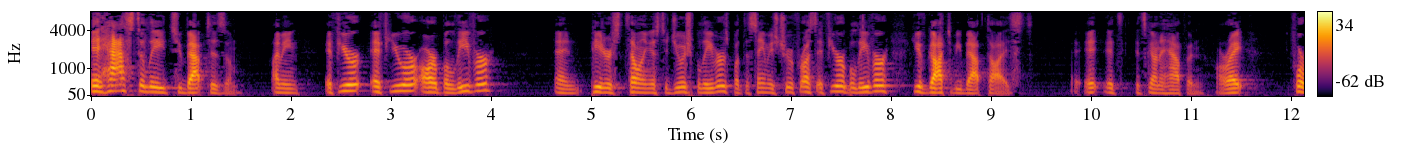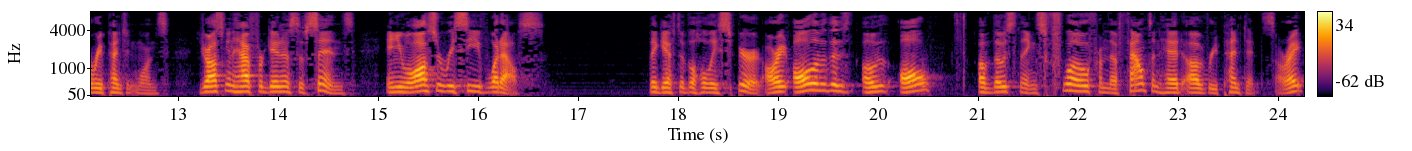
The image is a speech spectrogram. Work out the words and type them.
It has to lead to baptism. I mean, if you're if you're our believer, and Peter's telling us to Jewish believers, but the same is true for us. If you're a believer, you've got to be baptized. It, it's it's going to happen, all right? For repentant ones. You're also going to have forgiveness of sins. And you will also receive what else? The gift of the Holy Spirit. All right, all of those, all of those things flow from the fountainhead of repentance. All right,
